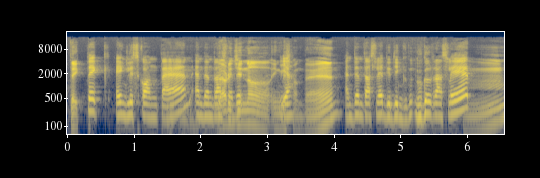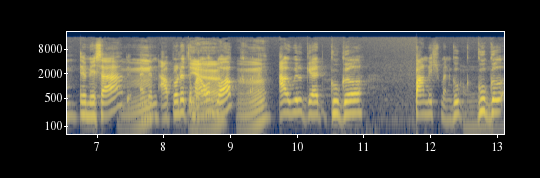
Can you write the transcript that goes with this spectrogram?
Take take English content and then the translate it, original English Yeah. content. and then translate using Google Translate Hmm. Indonesia, and then upload it to my Yeah. own blog, Huh? I will get Google punishment. Goo- Google,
